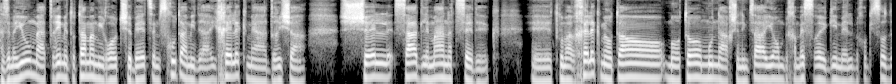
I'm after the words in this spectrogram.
אז הם היו מאתרים את אותם אמירות שבעצם זכות העמידה היא חלק מהדרישה של סעד למען הצדק. אה, כלומר חלק מאותו, מאותו מונח שנמצא היום ב-15ג בחוק יסוד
